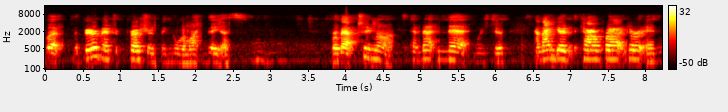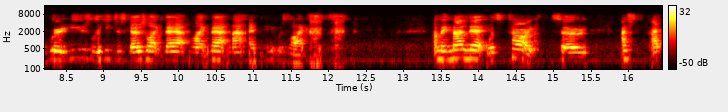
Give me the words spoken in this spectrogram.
But the barometric pressure has been going like this for about two months. And that neck was just, and I go to the chiropractor, and where usually he just goes like that and like that, and, I, and it was like, I mean, my neck was tight. So I, I,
